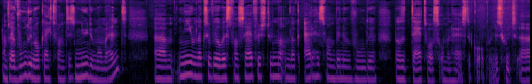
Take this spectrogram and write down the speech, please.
Want wij voelden ook echt van: het is nu de moment. Um, niet omdat ik zoveel wist van cijfers toen, maar omdat ik ergens van binnen voelde dat het tijd was om een huis te kopen. Dus goed, uh,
